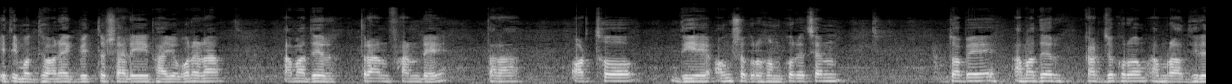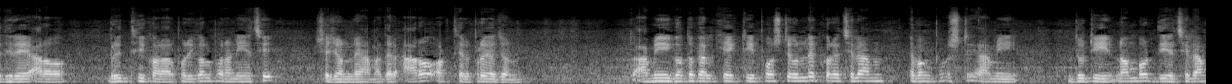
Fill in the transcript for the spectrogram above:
ইতিমধ্যে অনেক বিত্তশালী ভাই বোনেরা আমাদের ত্রাণ ফান্ডে তারা অর্থ দিয়ে অংশগ্রহণ করেছেন। তবে আমাদের কার্যক্রম আমরা ধীরে ধীরে আরও বৃদ্ধি করার পরিকল্পনা নিয়েছি, সেজন্য আমাদের আরও অর্থের প্রয়োজন। তো আমি গতকালকে একটি পোস্টে উল্লেখ করেছিলাম এবং পোস্টে আমি দুটি নম্বর দিয়েছিলাম,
